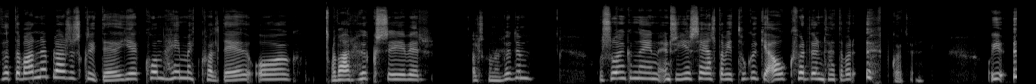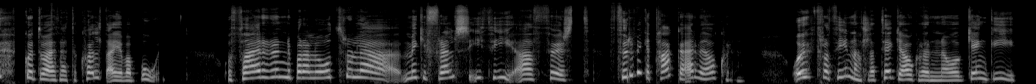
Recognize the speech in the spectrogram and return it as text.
Þetta var nefnilega svo skrítið. Ég kom heim eitt kvöldið og var hugsi yfir alls konar hlutum og svo einhvern veginn eins og ég segi alltaf ég tók ekki ákverðun þetta var uppgötun og ég uppgötvaði þetta kvöld að ég var búin. Og það er rauninni bara alveg ótrúlega mikið frels í því að þau veist þurfi ekki að taka erfið ákverðun og upp frá því náttúrulega tekja ákvæðinu og gengi í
